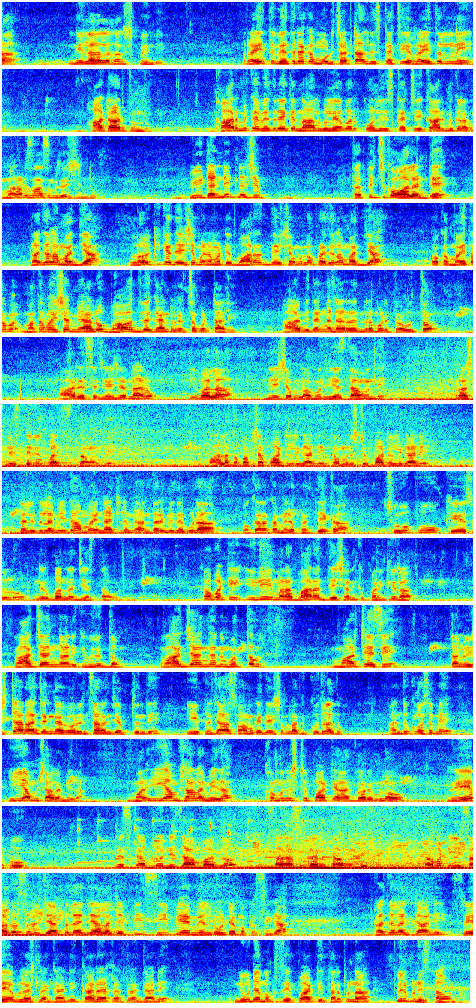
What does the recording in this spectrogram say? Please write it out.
నీళ్ళగల కలిసిపోయింది రైతు వ్యతిరేక మూడు చట్టాలు తీసుకొచ్చి రైతుల్ని ఆట ఆడుతుండు కార్మిక వ్యతిరేక నాలుగు లేబర్ కోడ్లు తీసుకొచ్చి కార్మికులకు మరణశాసం చేసిండు. వీటన్నిటి నుంచి తప్పించుకోవాలంటే ప్రజల మధ్య లౌకిక దేశమైనటువంటి భారతదేశంలో ప్రజల మధ్య ఒక మత మత వైషమ్యాలు భావోద్వేగాన్ని రెచ్చగొట్టాలి. ఆ విధంగా నరేంద్ర మోడీ ప్రభుత్వం ఆర్ఎస్ఎస్ ఎజెండాను ఇవాళ దేశంలో అమలు చేస్తూ ఉంది. ప్రశ్నిస్తే నిర్బంధిస్తూ ఉంది. పాలకపక్ష పార్టీలు కానీ కమ్యూనిస్టు పార్టీలు కానీ దళితుల మీద మైనార్టీల మీద అందరి మీద కూడా ఒక రకమైన ప్రత్యేక చూపు కేసులు నిర్బంధం చేస్తూ ఉంది. కాబట్టి ఇది మన భారతదేశానికి పనికిరాదు. రాజ్యాంగానికి విరుద్ధం. రాజ్యాంగాన్ని మొత్తం మార్చేసి తను ఇష్టారాజ్యంగా వివరించాలని చెప్తుంది ఈ ప్రజాస్వామిక దేశంలో అది కుదరదు. అందుకోసమే ఈ అంశాల మీద మన ఈ అంశాల మీద కమ్యూనిస్టు పార్టీ ఆధ్వర్యంలో రేపు ప్రెస్ క్లబ్లో నిజామాబాద్లో సదస్సు జరుగుతూ ఉంది. కాబట్టి ఈ సదస్సును జయప్రదం చేయాలని చెప్పి సిపిఎంఎల్ న్యూ డెమోక్రసీగా ప్రజలకు కానీ శ్రేయభిలాషులకు కానీ కార్యకర్తలకు కానీ న్యూ డెమోక్రసీ పార్టీ తరఫున పిలుపునిస్తూ ఉన్నాం.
